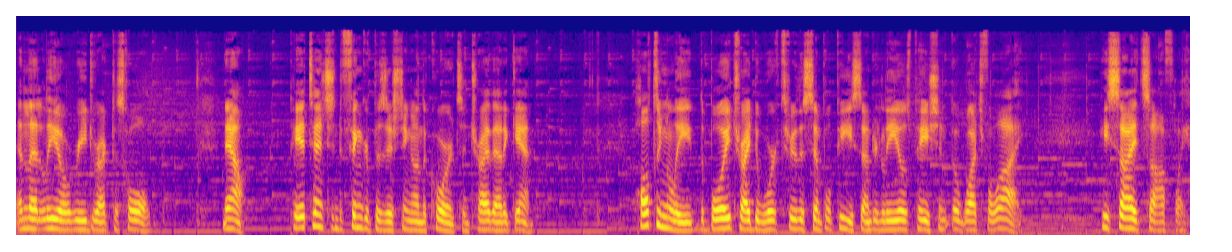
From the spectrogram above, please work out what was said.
and let Leo redirect his hold. Now, pay attention to finger positioning on the chords and try that again. Haltingly, the boy tried to work through the simple piece under Leo's patient but watchful eye. He sighed softly.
